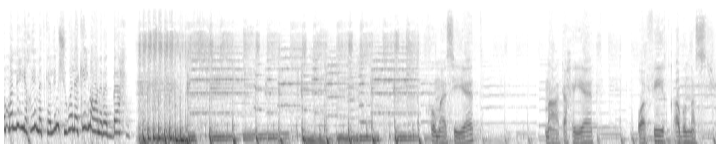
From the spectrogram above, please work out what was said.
أمال ليه يا أخويا ما تكلمش ولا كلمة وأنا بذبحه؟ خماسيات مع تحيات وفيق أبو النصر.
